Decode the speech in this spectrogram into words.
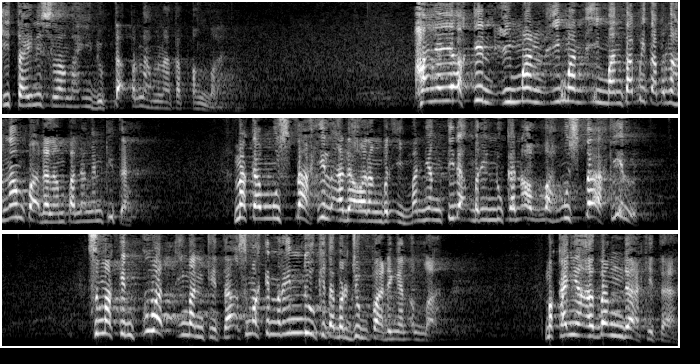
Kita ini selama hidup tak pernah menatap Allah. Hanya yakin iman, iman, iman, tapi tak pernah nampak dalam pandangan kita. Maka mustahil ada orang beriman yang tidak merindukan Allah. Mustahil. Semakin kuat iman kita, semakin rindu kita berjumpa dengan Allah. Makanya abangda kita,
